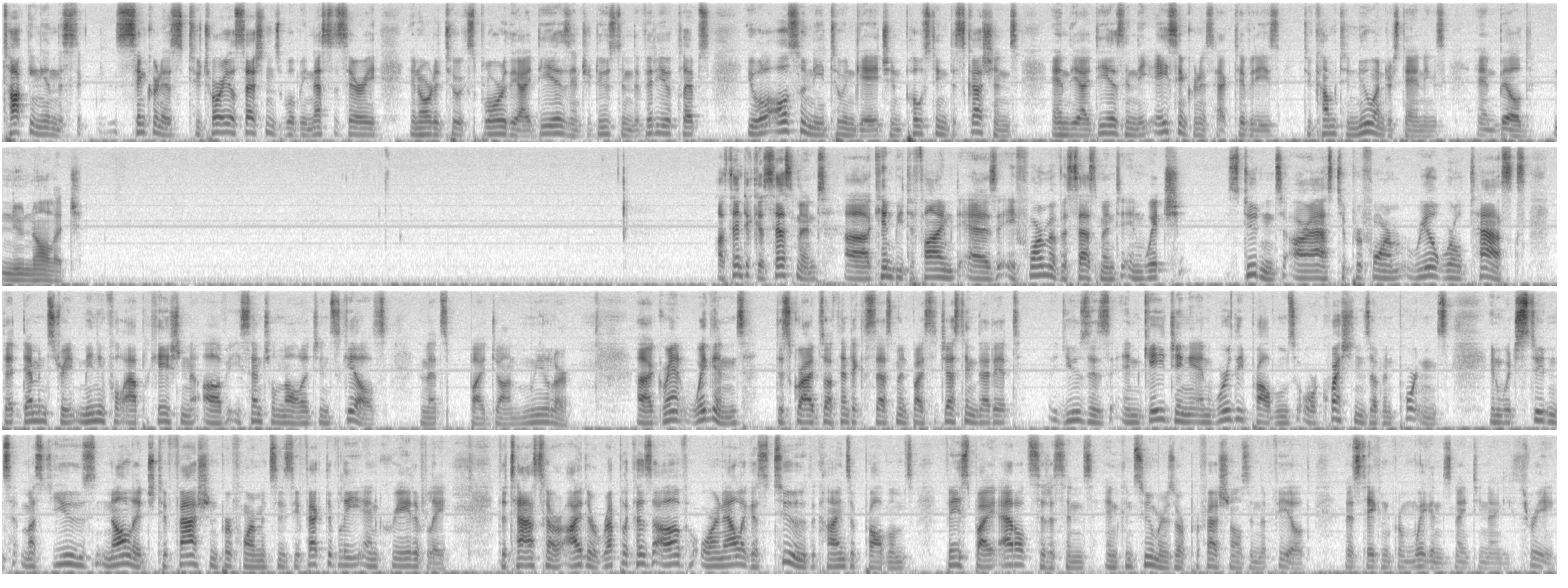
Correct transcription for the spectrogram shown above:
Talking in the synchronous tutorial sessions will be necessary in order to explore the ideas introduced in the video clips. You will also need to engage in posting discussions and the ideas in the asynchronous activities to come to new understandings and build new knowledge. Authentic assessment uh, can be defined as a form of assessment in which students are asked to perform real-world tasks that demonstrate meaningful application of essential knowledge and skills, and that's by Jon Mueller. Uh, Grant Wiggins describes authentic assessment by suggesting that it uses engaging and worthy problems or questions of importance in which students must use knowledge to fashion performances effectively and creatively. The tasks are either replicas of or analogous to the kinds of problems faced by adult citizens and consumers or professionals in the field. That's taken from Wiggins, 1993.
